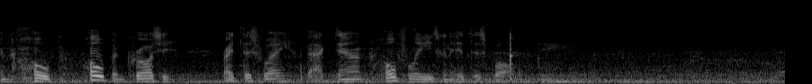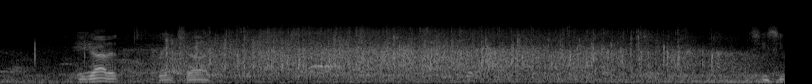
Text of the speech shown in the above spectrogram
And hope, hope and cross it right this way, back down. Hopefully he's going to hit this ball. He got it. Great shot. Jeez, he,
